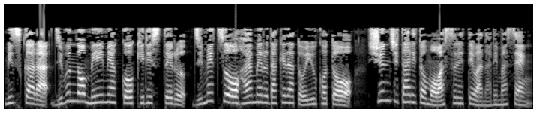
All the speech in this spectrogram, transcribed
自ら自分の名脈を切り捨てる自滅を早めるだけだということを瞬時たりとも忘れてはなりません。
